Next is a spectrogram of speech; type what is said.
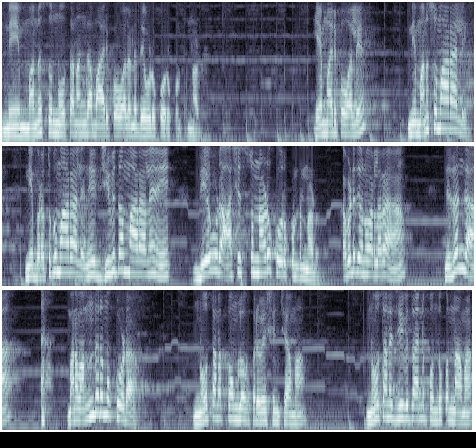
నీ మనసు నూతనంగా మారిపోవాలని దేవుడు కోరుకుంటున్నాడు. ఏం మారిపోవాలి? నీ మనసు మారాలి నీ బ్రతుకు మారాలి నీ జీవితం మారాలని దేవుడు ఆశిస్తున్నాడు కోరుకుంటున్నాడు. కాబట్టి దేవుని వల్లరా నిజంగా మనమందరము కూడా నూతనత్వంలోకి ప్రవేశించామా? నూతన జీవితాన్ని పొందుకున్నామా?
